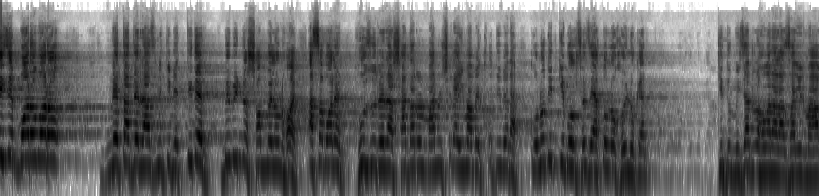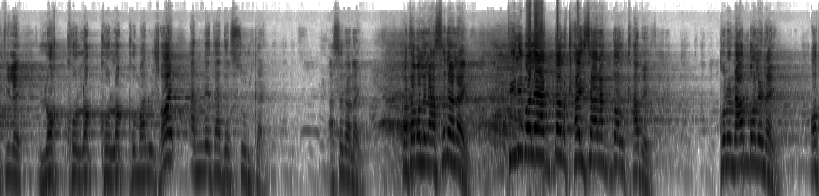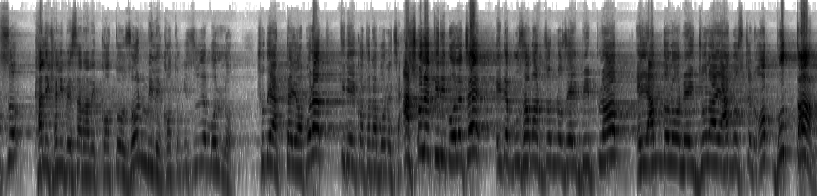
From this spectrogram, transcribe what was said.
এই যে বড় বড় নেতাদের, রাজনীতি ব্যক্তিদের বিভিন্ন সম্মেলন হয়। আচ্ছা বলেন, হুজুরেরা, সাধারণ মানুষেরা, ইমামে খতিবেরা কোনোদিন কি বলছে যে এত লোক হইল কেন? কিন্তু মিজানুর রহমান আল আজহারির মাহফিলে লক্ষ লক্ষ লক্ষ মানুষ হয় আর নেতাদের চুলকায় আছে না নাই? কথা বলেন, আছে না নাই? তিনি বলে একদল খাইছে আর একদল খাবে। কোনো নাম বলে নাই। অথচ খালি খালি বেচারারে কতজন মিলে, কত কিছু যে বলল। শুধু একটাই অপরাধ তিনি এই কথাটা বলেছে। আসলে তিনি বলেছে, এটা বুঝাবার জন্য যে এই বিপ্লব, এই আন্দোলন, এই জুলাই আগস্টের অভ্যুত্থান,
